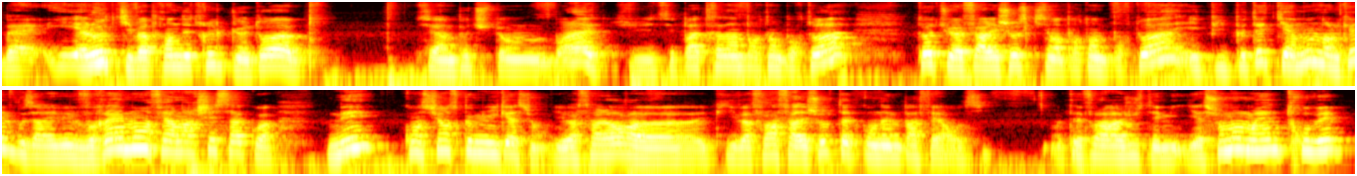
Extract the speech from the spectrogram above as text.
ben, il y a l'autre qui va prendre des trucs que toi c'est un peu tu voilà c'est pas très important pour toi toi tu vas faire les choses qui sont importantes pour toi et puis peut-être qu'il y a un monde dans lequel vous arrivez vraiment à faire marcher ça quoi mais conscience communication. Il va falloir, euh, et puis il va falloir faire des choses peut-être qu'on n'aime pas faire aussi. Peut-être falloir ajuster. Mais il y a sûrement moyen de trouver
